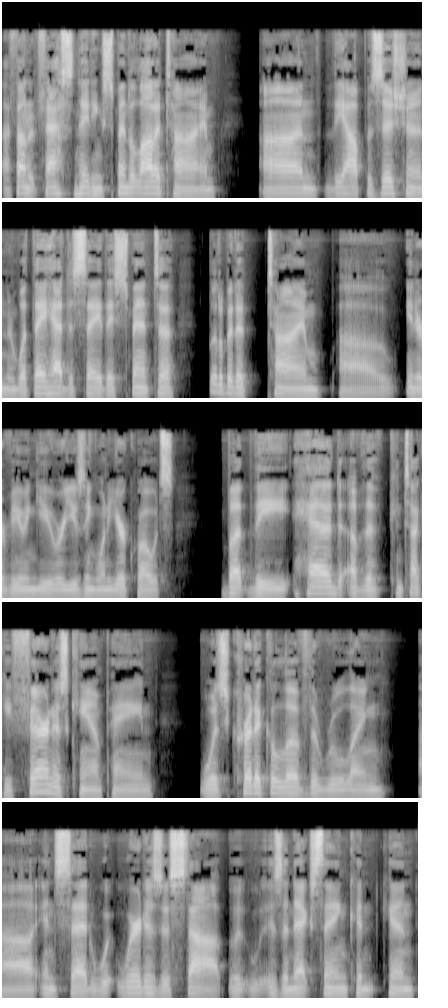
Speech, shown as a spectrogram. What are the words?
I found it fascinating, spent a lot of time on the opposition and what they had to say. They spent a little bit of time uh, interviewing you or using one of your quotes, but the head of the Kentucky Fairness Campaign was critical of the ruling uh, and said, "Where does this stop? Is the next thing can can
